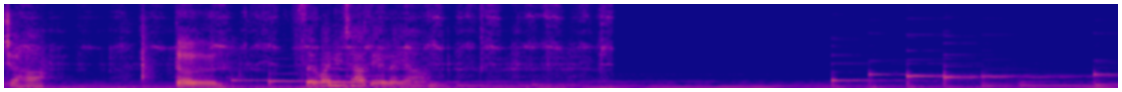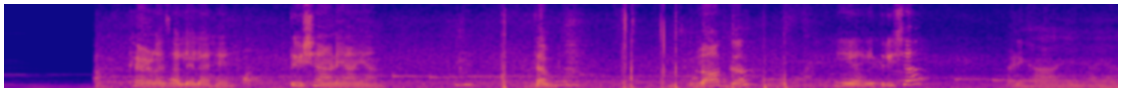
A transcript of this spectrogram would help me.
चहा. तर सर्वांनी चहा प्यायला या. खेळणं झालेलं आहे. त्रिशा आणि आयान. थांब. व्लॉग ग ही आहे त्रिशा आणि हा आहे नाया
